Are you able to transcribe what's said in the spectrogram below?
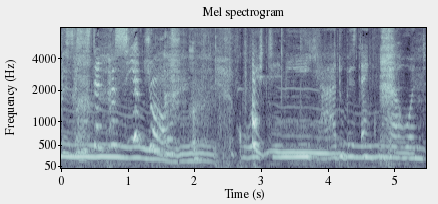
Was ist denn passiert, George? Ruhig, Timmy. Ja, du bist ein guter Hund.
